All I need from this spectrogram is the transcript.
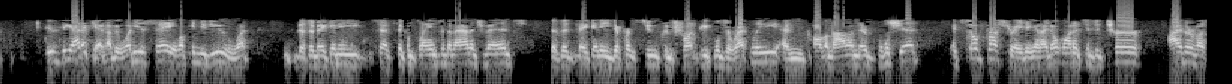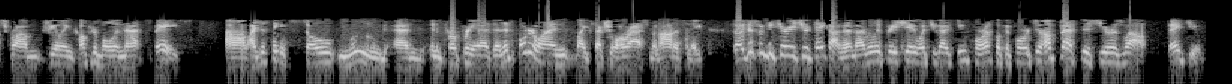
is the etiquette? I mean, what do you say? What can you do? What does it make any sense to complain to the management? Does it make any difference to confront people directly and call them out on their bullshit? It's so frustrating, and I don't want it to deter either of us from feeling comfortable in that space. Um, I just think it's so rude and inappropriate, and it's borderline like sexual harassment, honestly. So I just would be curious your take on it, and I really appreciate what you guys do for us. Looking forward to Humpfest this year as well. Thank you.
